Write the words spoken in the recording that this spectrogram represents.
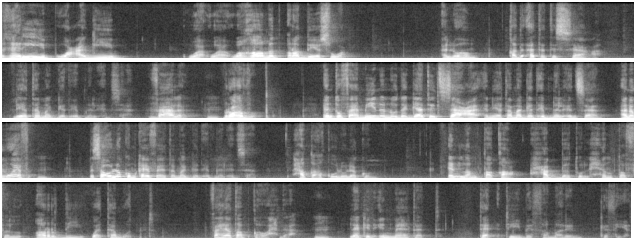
غريب وعجيب و- و- وغامض رد يسوع. قال لهم قد أتت الساعة ليتمجد ابن الإنسان. فعلا. برافو. أنتوا فاهمين إنه ده جات الساعة إن يتمجد ابن الإنسان. أنا موافق. بس أقول لكم كيف يتمجد ابن الإنسان. الحق أقول لكم إن لم تقع حبة الحنطة في الأرض وتمت فهي تبقى وحدها. لكن إن ماتت تأتي بثمر كثير.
